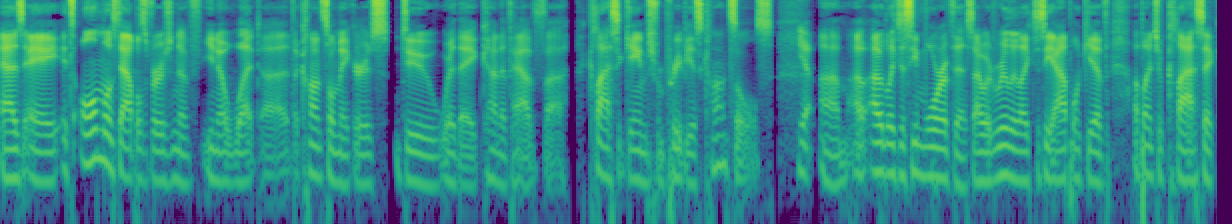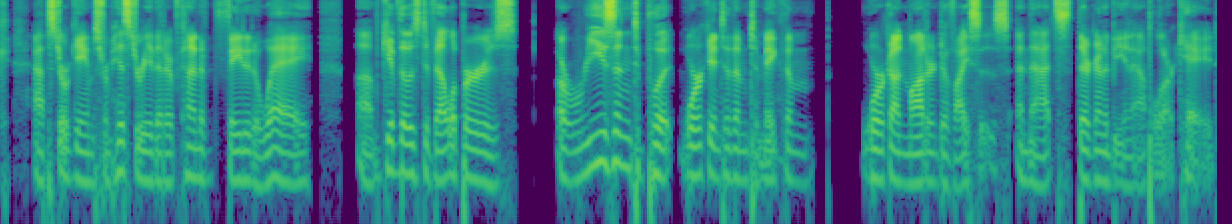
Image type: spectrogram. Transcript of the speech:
as a it's almost Apple's version of you know what uh, the console makers do, where they kind of have uh, classic games from previous consoles. Yeah. um, I, I would like to see more of this. I would really like to see Apple give a bunch of classic App Store games from history that have kind of faded away. Um, give those developers a reason to put work into them to make them work on modern devices and that's they're going to be in Apple Arcade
